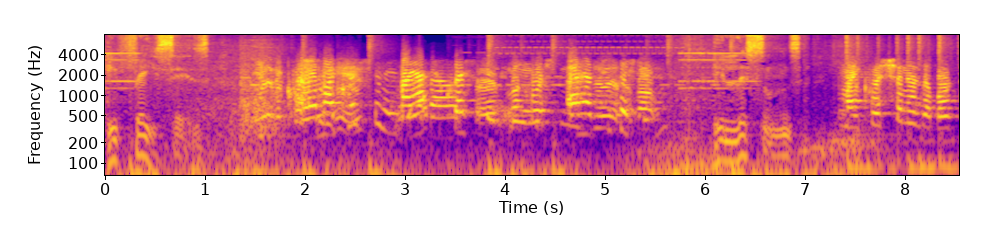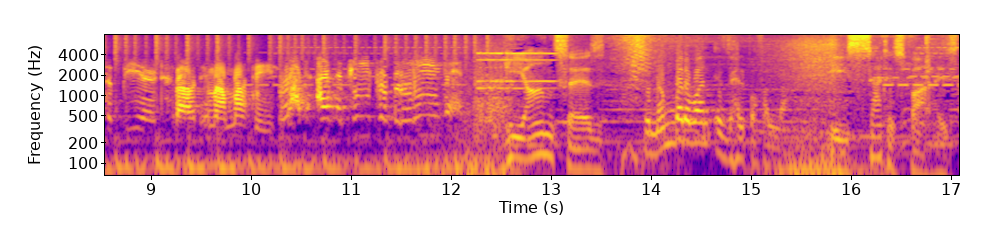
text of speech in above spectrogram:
He faces, My question uh, is, my question is, I have two uh, questions. he listens, My question is about the beard, about Imam Mahdi. What other people believe in. he answers, So number one is the help of Allah. he satisfies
